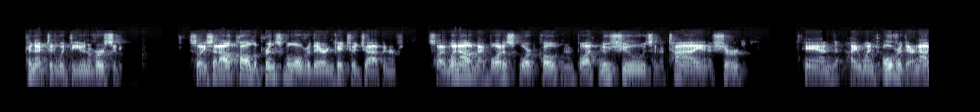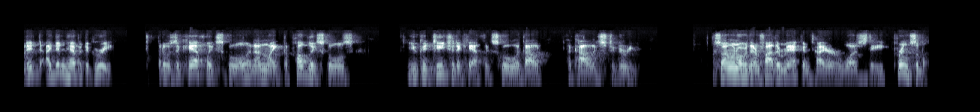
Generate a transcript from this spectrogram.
connected with the university. So he said, I'll call the principal over there and get you a job interview. So I went out and I bought a sport coat and bought new shoes and a tie and a shirt. And I went over there. Now, I, did, I didn't have a degree, but it was a Catholic school. And unlike the public schools, you could teach at a Catholic school without a college degree. So I went over there, and Father McIntyre was the principal.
